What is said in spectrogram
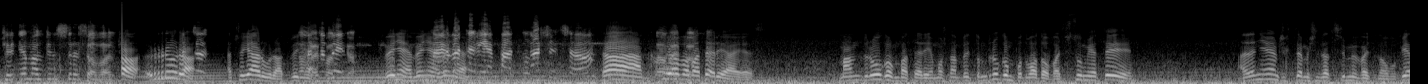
Czy nie ma czym stresować? A, rura! Znaczy ja rura, wy nie. Dawaj, Patka. Wy nie, wy nie, Moja wy nie. bateria padła, czy co? Tak, chujowa bateria jest. Mam drugą baterię, można by tą drugą podładować. W sumie ty. Ale nie wiem, czy chcemy się zatrzymywać znowu. Pier...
